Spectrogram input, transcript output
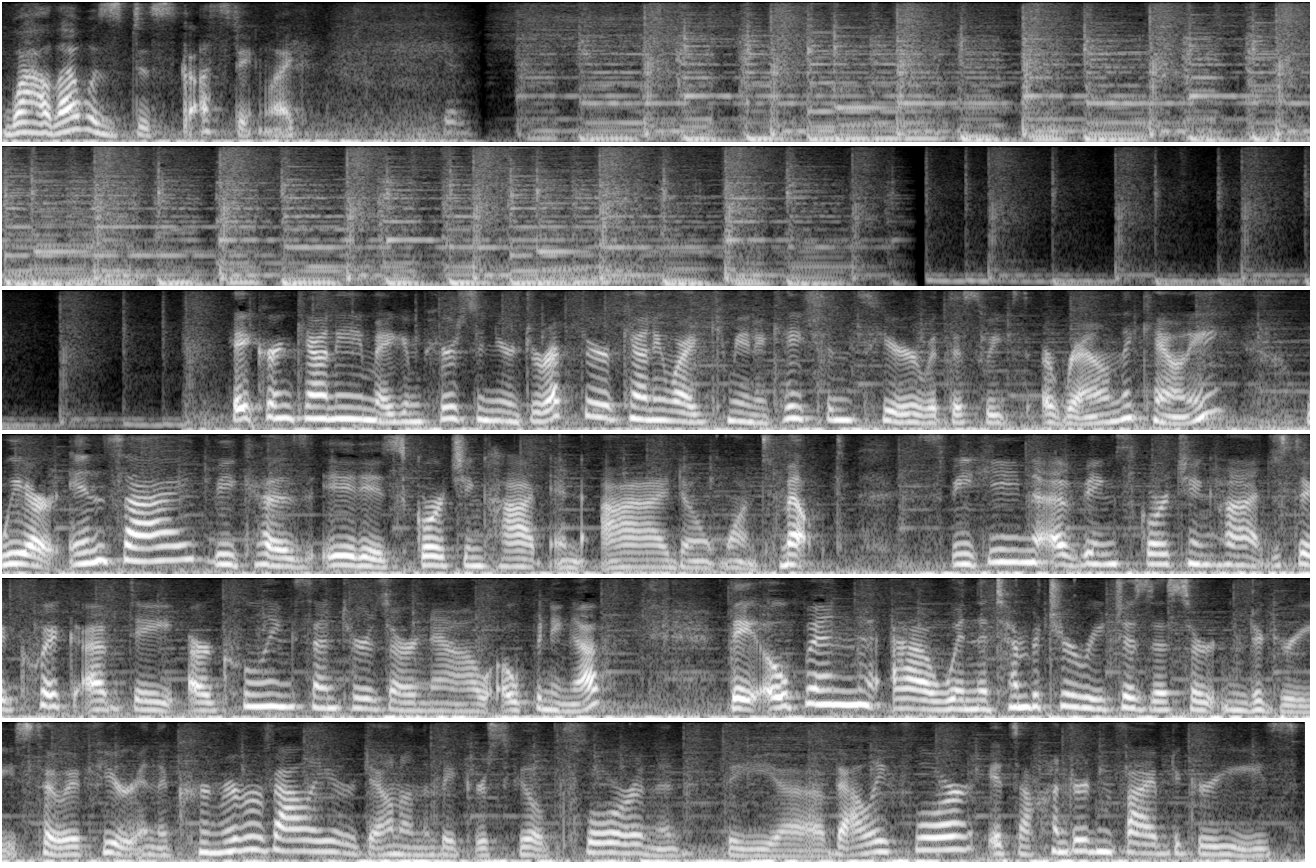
Wow, that was disgusting. Like, Hey Kern County, Megan Pearson, your Director of Countywide Communications here with this week's Around the County. We are inside because it is scorching hot and I don't want to melt. Speaking of being scorching hot, just a quick update. Our cooling centers are now opening up. They open uh, when the temperature reaches a certain degree. So if you're in the Kern River Valley or down on the Bakersfield floor and the, the uh, valley floor, it's 105 degrees.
